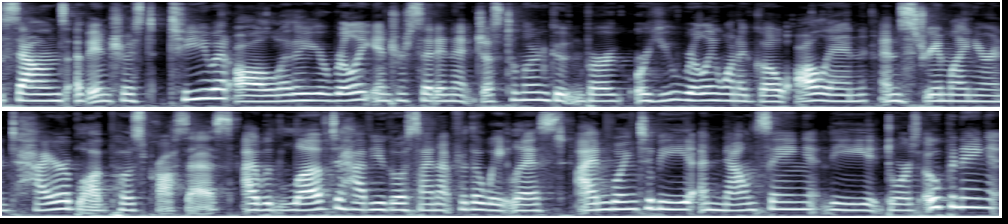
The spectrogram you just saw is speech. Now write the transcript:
sounds of interest to you at all, whether you're really interested in it just to learn Gutenberg or you really want to go all in and streamline your entire blog post process, I would love to have you go sign up for the waitlist. I'm going to be announcing the doors opening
